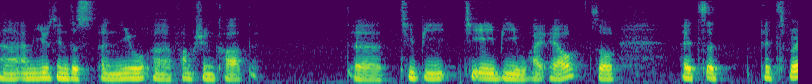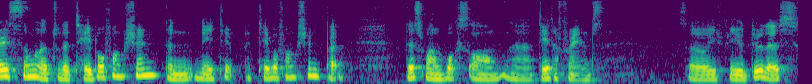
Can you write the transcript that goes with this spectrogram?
uh, I'm using this a new uh, function called uh, TB, TABYL so it's a it's very similar to the table function the native table function but this one works on uh, data frames. So if you do this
